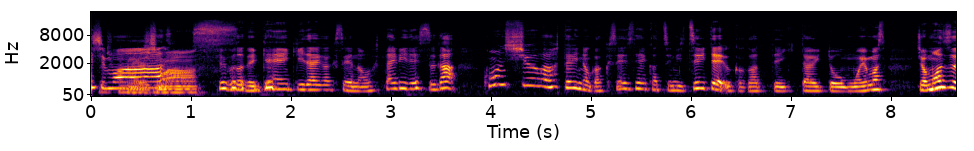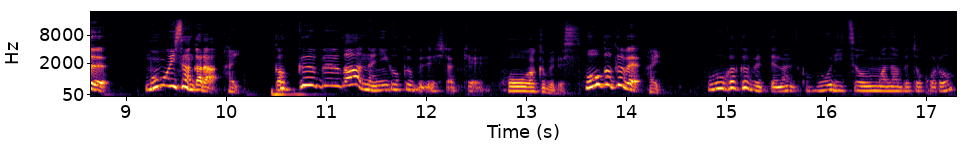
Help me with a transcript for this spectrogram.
いしおます。願いします。ということで現役大学生のお二人ですが今週は二人の学生生活について伺っていきたいと思います。じゃあまず桃井さんから。はい、学部が何学部でしたっけ？法学部です。法学部？はい、法学部って何ですか？法律を学ぶところ？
